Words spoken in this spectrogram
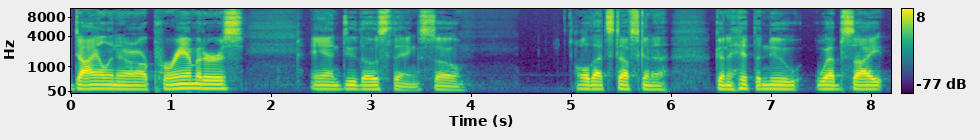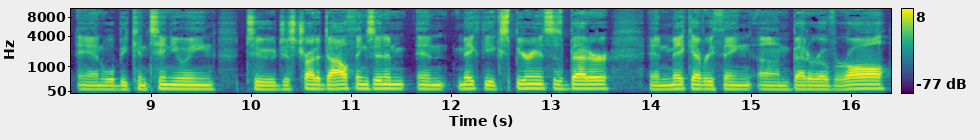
dialing in our parameters, and do those things. So, all that stuff's going to going to hit the new website and we'll be continuing to just try to dial things in and, and make the experiences better and make everything um, better overall.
